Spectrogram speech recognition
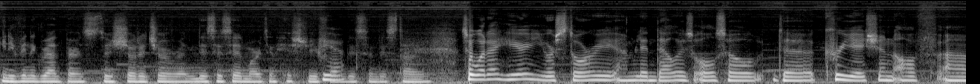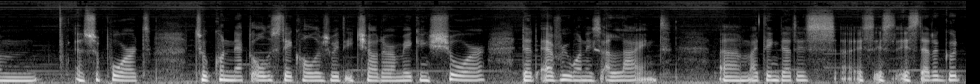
and even the grandparents to show the children, "This is St. Martin history from Yeah. this and this time." So what I hear your story, um, Lindell, is also the creation of um, a support to connect all the stakeholders with each other, making sure that everyone is aligned. Um, I think that is, is is is that a good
